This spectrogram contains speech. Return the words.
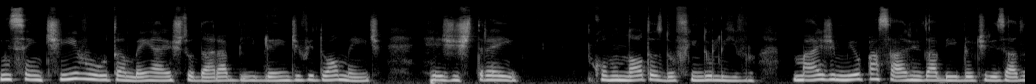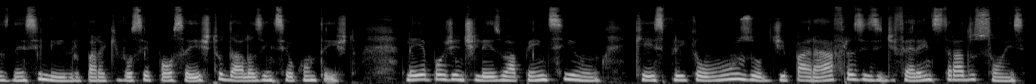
Incentivo-o também a estudar a Bíblia individualmente registrei como notas do fim do livro mais de mil passagens da Bíblia utilizadas nesse livro para que você possa estudá-las em seu contexto. Leia por gentileza o apêndice 1, que explica o uso de paráfrases e diferentes traduções,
